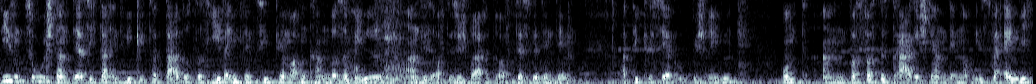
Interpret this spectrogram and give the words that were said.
diesen Zustand, der sich da entwickelt hat, dadurch, dass jeder im Prinzip ja machen kann, was er will, an die, auf diese Sprache drauf, das wird in dem Artikel sehr gut beschrieben. Und ähm, was fast das Tragischste an dem noch ist, weil eigentlich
